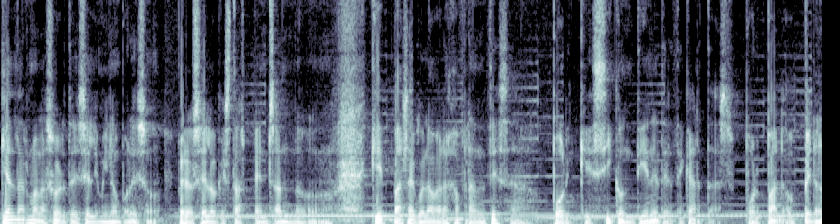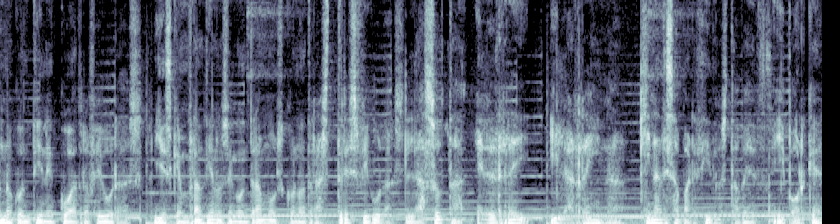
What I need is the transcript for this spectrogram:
y al dar mala suerte se eliminó por eso. Pero sé lo que estás pensando. ¿Qué pasa con la baraja francesa? Porque sí contiene 13 cartas, por palo, pero no contiene cuatro figuras. Y es que en Francia nos encontramos con otras tres figuras, la sota, el rey y la reina. ¿Quién ha desaparecido esta vez? ¿Y por qué?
